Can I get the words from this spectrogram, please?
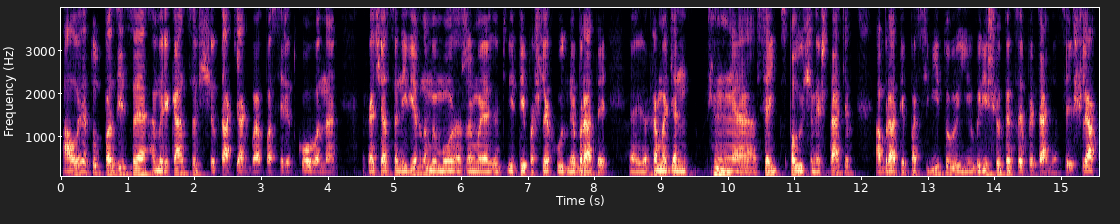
Але тут позиція американців, що так якби опосередковано, хоча це невірно, ми можемо йти по шляху не брати громадян Сполучених Штатів, а брати по світу і вирішувати це питання. Цей шлях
